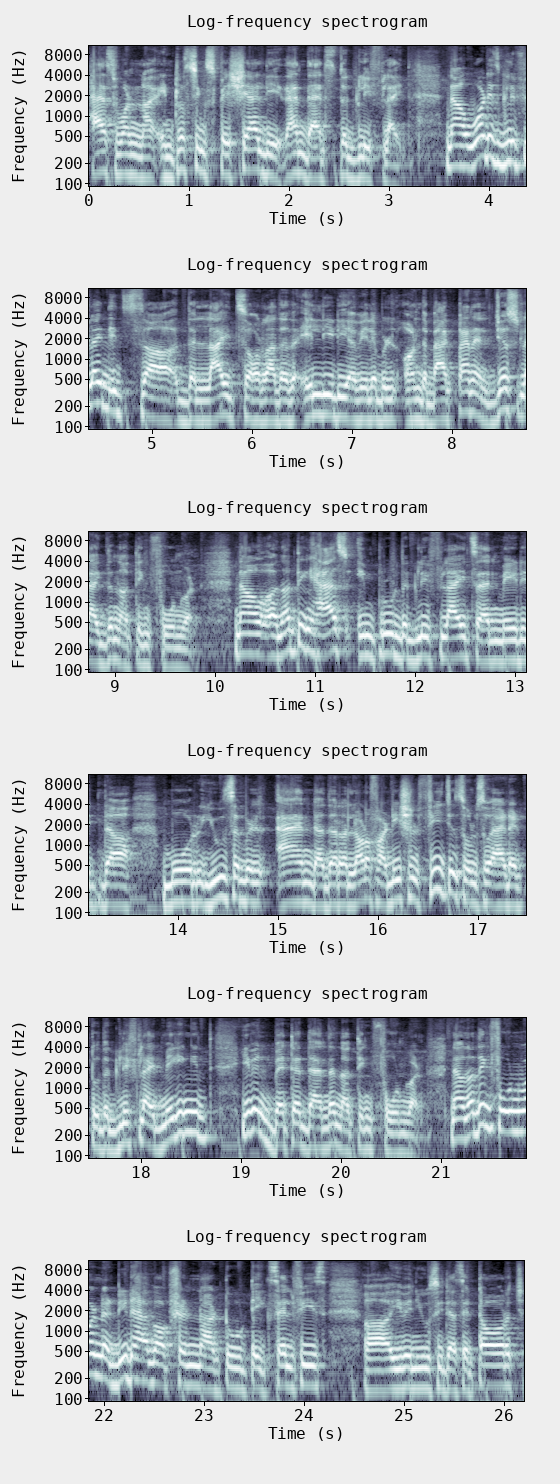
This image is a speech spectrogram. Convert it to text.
has one uh, interesting specialty and that's the glyph light. Now what is glyph light? It's uh, the lights or rather the LED available on the back panel just like the Nothing Phone 1. Now uh, Nothing has improved the glyph lights and made it uh, more usable and uh, there are a lot of additional features also added to the glyph light making it even better than the Nothing Phone 1. Now Nothing Phone 1 uh, did have option to take selfies, even use it as a torch.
